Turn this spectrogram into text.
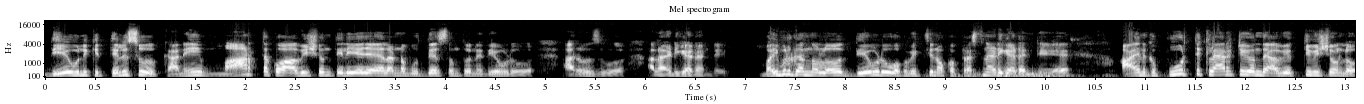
దేవునికి తెలుసు కానీ మార్తకు ఆ విషయం తెలియజేయాలన్న ఉద్దేశంతోనే దేవుడు ఆ రోజు అలా అడిగాడండి. బైబిల్ గ్రంథంలో దేవుడు ఒక వ్యక్తిని ఒక ప్రశ్న అడిగాడంటే ఆయనకు పూర్తి క్లారిటీ ఉంది ఆ వ్యక్తి విషయంలో.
